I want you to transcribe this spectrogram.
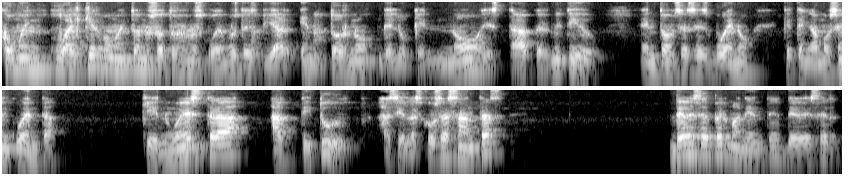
Como en cualquier momento nosotros nos podemos desviar en torno de lo que no está permitido, entonces es bueno que tengamos en cuenta que nuestra actitud hacia las cosas santas debe ser permanente, debe ser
